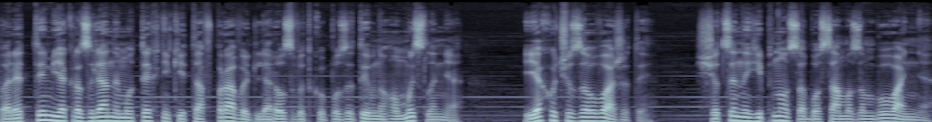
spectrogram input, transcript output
Перед тим як розглянемо техніки та вправи для розвитку позитивного мислення, я хочу зауважити, що це не гіпноз або самозомбування,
